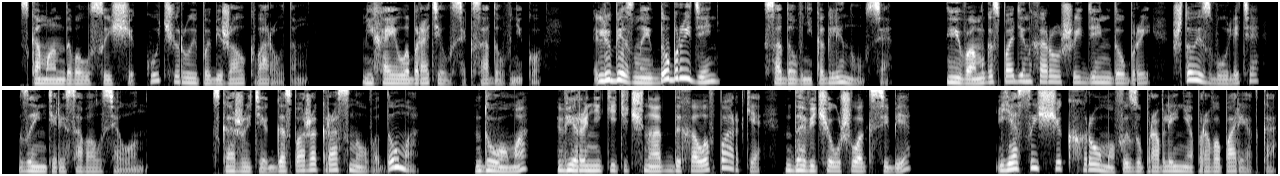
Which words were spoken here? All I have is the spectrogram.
— скомандовал сыщик кучеру и побежал к воротам. Михаил обратился к садовнику. «Любезный, добрый день!» Садовник оглянулся. «И вам, господин хороший, день добрый. Что изволите?» — заинтересовался он. «Скажите, госпожа Краснова дома?» «Дома. Вера Никитична отдыхала в парке, давеча ушла к себе. Я сыщик Хромов из Управления правопорядка.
